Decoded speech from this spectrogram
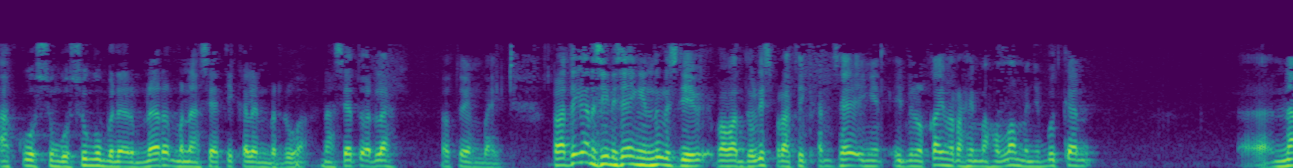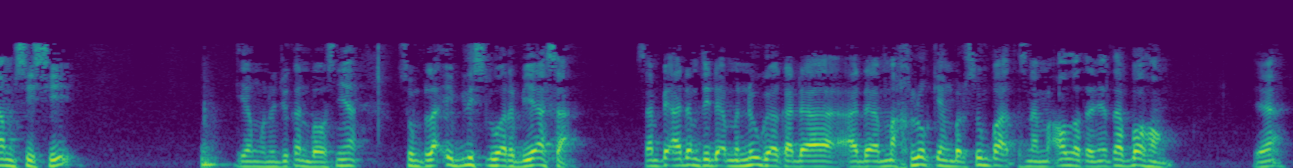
aku sungguh-sungguh benar-benar menasihati kalian berdua. Nasihat itu adalah sesuatu yang baik. Perhatikan di sini saya ingin tulis di papan tulis, perhatikan saya ingin Ibnu Qayyim rahimahullah menyebutkan uh, enam sisi yang menunjukkan bahwasanya sumpah iblis luar biasa. Sampai Adam tidak menduga ada ada makhluk yang bersumpah atas nama Allah ternyata bohong. Ya.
